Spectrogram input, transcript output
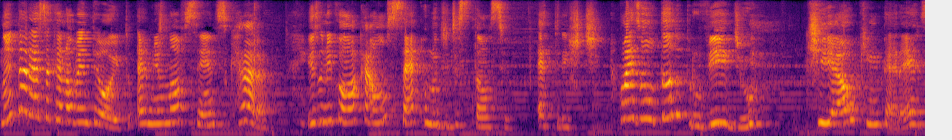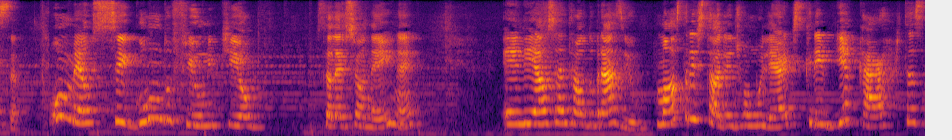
Não interessa que é 98, é 1900. Cara, isso me coloca a um século de distância. É triste. Mas voltando pro vídeo, que é o que interessa, o meu segundo filme que eu selecionei, né, ele é o Central do Brasil. Mostra a história de uma mulher que escrevia cartas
